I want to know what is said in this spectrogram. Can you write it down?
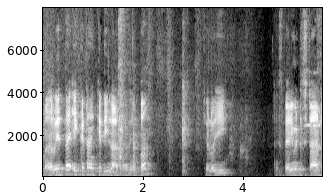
ਮਤਲਬ ਇਹ ਤਾਂ ਇੱਕ ਟਾਂਕੇ ਦੀ ਲਾ ਸਕਦੇ ਹਾਂ ਆਪਾਂ। ਚਲੋ ਜੀ ਐਕਸਪੈਰੀਮੈਂਟ ਸਟਾਰਟ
